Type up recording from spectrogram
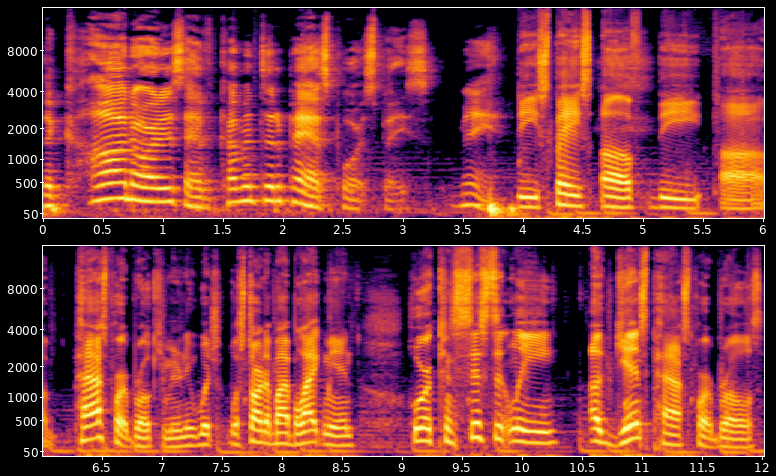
The con artists have come into the passport space. Man. the space of the uh, passport bro community, which was started by black men who are consistently against passport bros.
